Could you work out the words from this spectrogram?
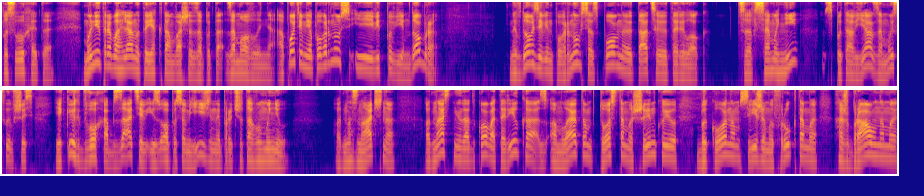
Послухайте, мені треба глянути, як там ваше запита... замовлення, а потім я повернусь і відповім, добре? Невдовзі він повернувся з повною тацею тарілок. Це все мені? спитав я, замислившись, яких двох абзаців із описом їжі не прочитав у меню. Однозначно, одна сніданкова тарілка з омлетом, тостами, шинкою, беконом, свіжими фруктами, хашбраунами,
